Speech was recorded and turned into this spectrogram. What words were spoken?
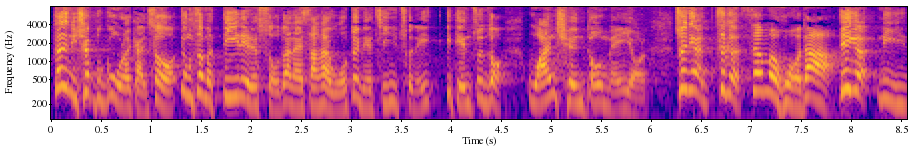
但是你却不顾我的感受，用这么低劣的手段来伤害我，我对你的经济存了一一点尊重完全都没有了。所以你看，这个这么火大。第一个，你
